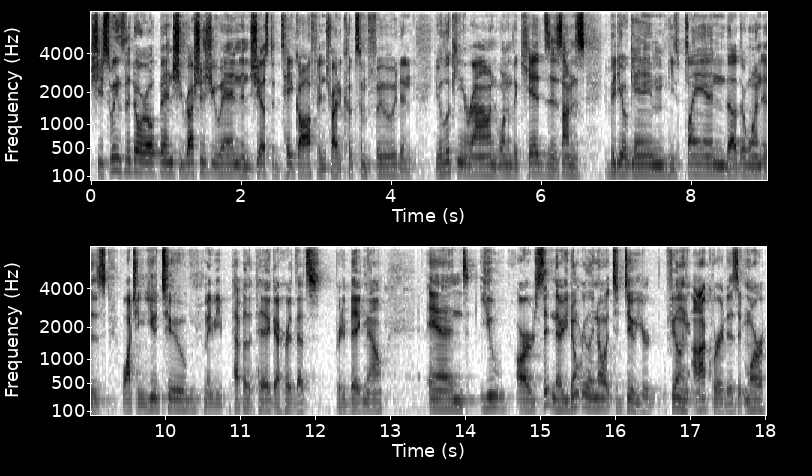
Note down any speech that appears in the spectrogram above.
she swings the door open she rushes you in and she has to take off and try to cook some food and you're looking around. One of the kids is on his video game he's playing. The other one is watching youtube maybe peppa the pig i heard that's pretty big now. And you are sitting there you don't really know what to do. You're feeling awkward. Is it more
